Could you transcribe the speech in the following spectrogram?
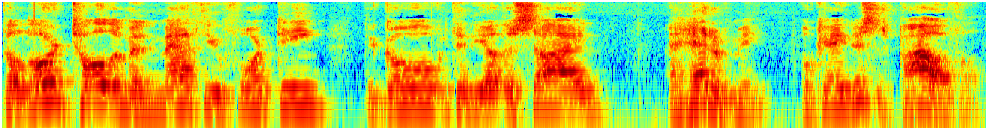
the Lord told him in Matthew 14 to go over to the other side ahead of me, okay, this is powerful.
